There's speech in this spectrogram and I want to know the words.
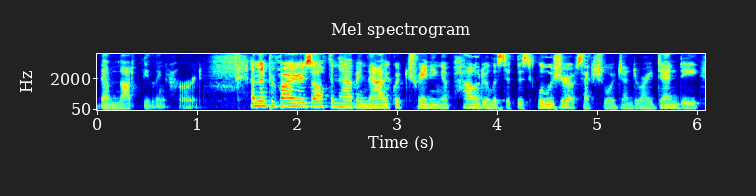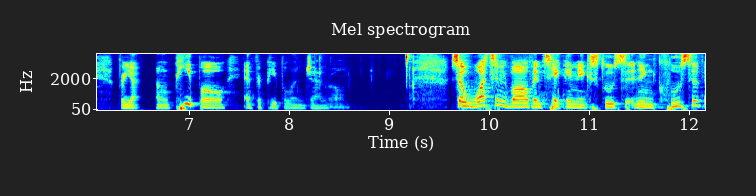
them not feeling heard. And then providers often have inadequate training of how to elicit disclosure of sexual or gender identity for young people and for people in general. So, what's involved in taking an exclusive, an inclusive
